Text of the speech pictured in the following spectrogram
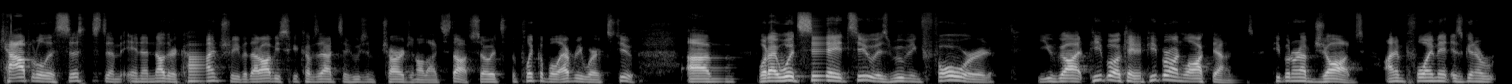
capitalist system in another country, but that obviously comes down to who's in charge and all that stuff. So it's applicable everywhere too. Um, what I would say too is moving forward, you've got people, okay, people are on lockdowns, people don't have jobs, unemployment is going to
